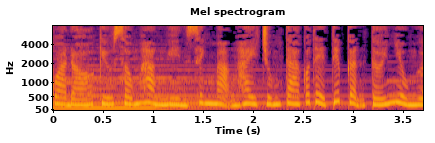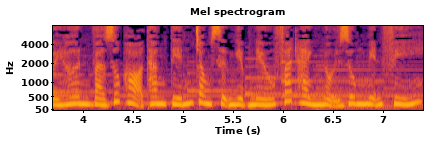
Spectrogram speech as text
Qua đó cứu sống hàng nghìn sinh mạng hay chúng ta có thể tiếp cận tới nhiều người hơn và giúp họ thăng tiến trong sự nghiệp nếu phát hành nội dung miễn phí.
